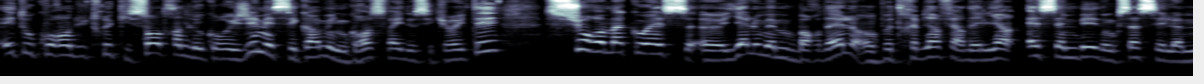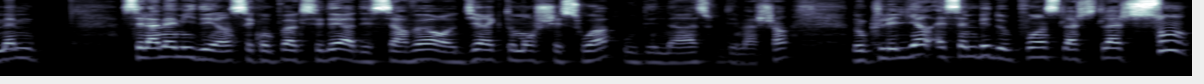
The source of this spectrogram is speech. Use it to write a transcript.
est au courant du truc, ils sont en train de le corriger, mais c'est quand même une grosse faille de sécurité. Sur macOS, euh, il y a le même bordel. On peut très bien faire des liens SMB, donc ça c'est le même. C'est la même idée, hein. c'est qu'on peut accéder à des serveurs euh, directement chez soi, ou des NAS, ou des machins. Donc les liens SMB de points slash sont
